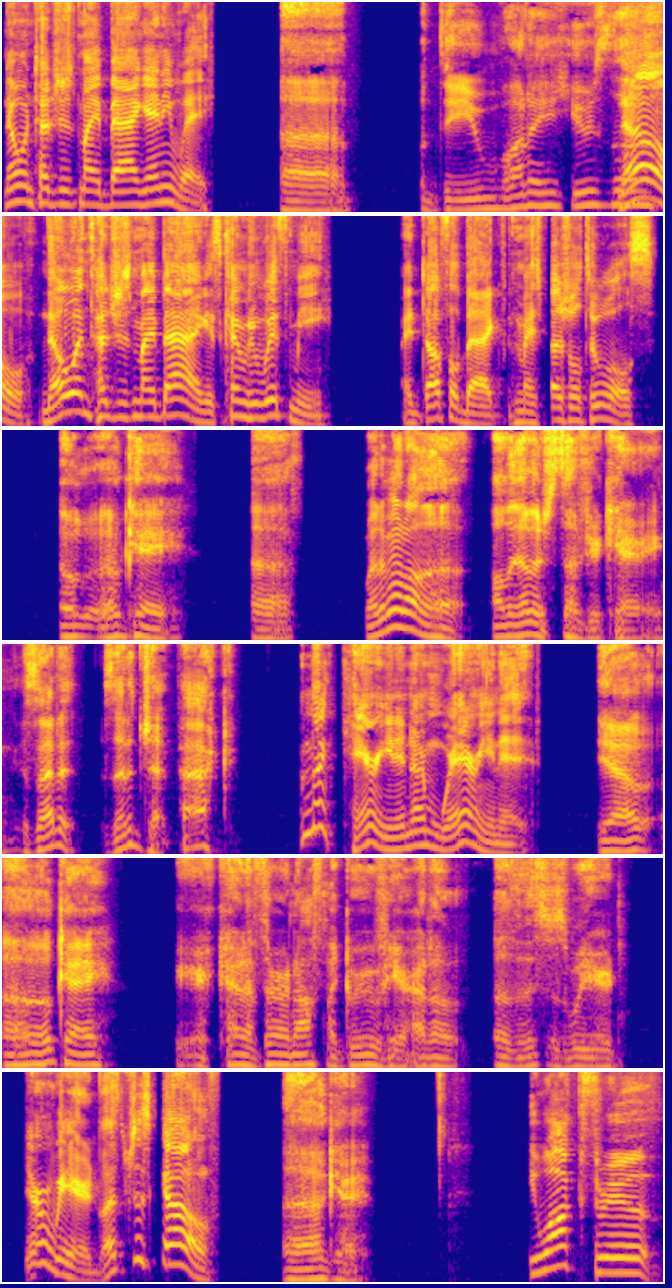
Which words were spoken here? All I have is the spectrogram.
No one touches my bag anyway. uh do you want to use the No, no one touches my bag. It's coming with me. My duffel bag with my special tools. oh okay uh what about all the all the other stuff you're carrying is that a is that a jetpack I'm not carrying it, I'm wearing it. yeah oh okay you're kind of throwing off my groove here i don't oh, this is weird You're weird. Let's just go. Uh, okay. You walk through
